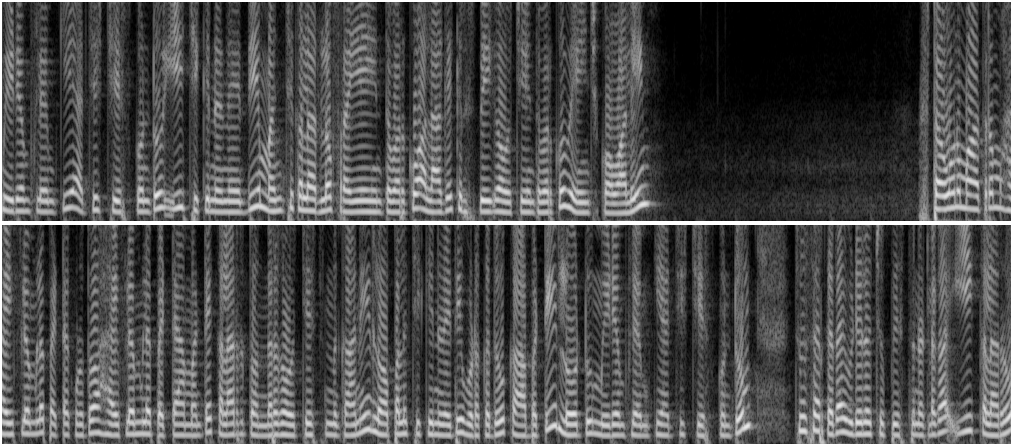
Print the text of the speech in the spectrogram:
మీడియం ఫ్లేమ్కి అడ్జస్ట్ చేసుకుంటూ ఈ చికెన్ అనేది మంచి కలర్లో ఫ్రై అయ్యేంత వరకు అలాగే క్రిస్పీగా వచ్చేంత వరకు వేయించుకోవాలి. స్టవ్ను మాత్రం హై ఫ్లేమ్లో పెట్టకూడదు. హై ఫ్లేమ్లో పెట్టామంటే కలర్ తొందరగా వచ్చేస్తుంది కానీ లోపల చికెన్ అనేది ఉడకదు కాబట్టి లో టు మీడియం ఫ్లేమ్కి అడ్జస్ట్ చేసుకుంటూ చూసారు కదా వీడియోలో చూపిస్తున్నట్లుగా ఈ కలరు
